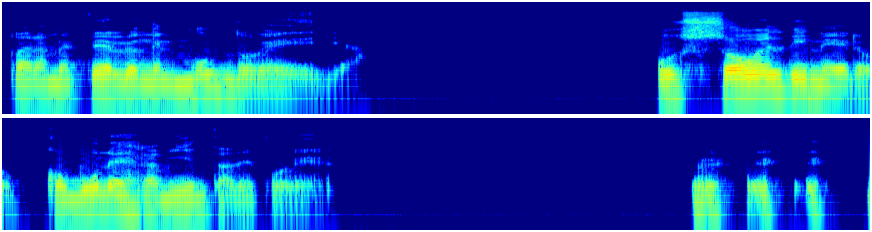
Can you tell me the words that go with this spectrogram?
para meterlo en el mundo de ella. Usó el dinero como una herramienta de poder.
